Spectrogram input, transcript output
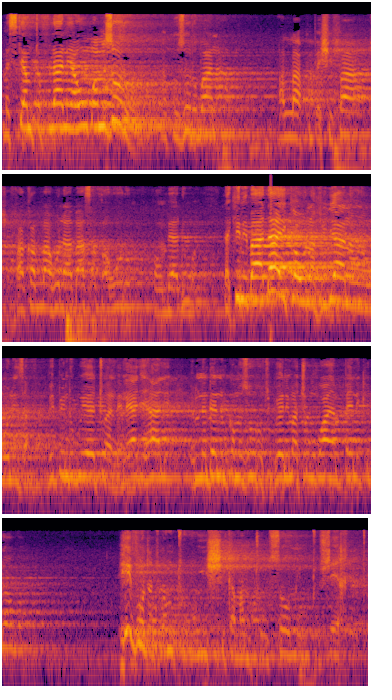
Umesikia mtu fulani aumwa mzuru na kuzuru bwana Allah akupe shifa shafaka Allahu la basa fauru kaombea dua. Lakini baadaye ikawa una vijana unauliza vipi ndugu yetu endeleaje hali? Mnendeni mkamzuru chukueni machungwa haya mpeni kidogo. Hivyo utatoka mtu uishi kama mtu msomi mtu shekhe mtu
